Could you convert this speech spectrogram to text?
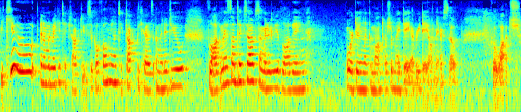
be cute. And i'm gonna make a tiktok too. So go follow me on tiktok because i'm gonna do vlogmas on tiktok. So i'm gonna be vlogging or doing like a montage of my day every day on there. So go watch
